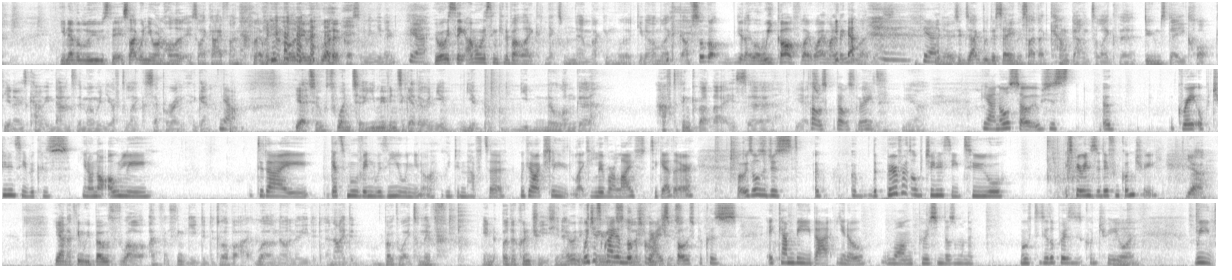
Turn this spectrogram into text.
You never lose the. It's like when you're on holiday. It's like I find like when you're on holiday with work or something, you know. yeah You're always think. I'm always thinking about like next Monday I'm back in work. You know, I'm like I've still got you know a week off. Like why am I thinking Yeah. like this? Yeah You know, it's exactly the same. It's like that countdown to like the doomsday clock. You know, is counting down to the moment you have to like separate again. yeah Yeah, so it's when to you move in together and you you you no longer have to think about that. It's uh yeah. it's that was that was great. amazing. Yeah. Yeah, and also it was just a great opportunity because you know not only did I get to move in with you, and you know we didn't have to we could actually like live our lives together, but it was also just a, a, the perfect opportunity to experience a different country. Yeah. Yeah, and I think we both. Well, I think you did as well, but I, well, no, I know you did, and I did. Both wanted to live in other countries, you know, and which is quite a luxury, I suppose, because it can be that you know one person doesn't want to move to the other person's country, or Mm. we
